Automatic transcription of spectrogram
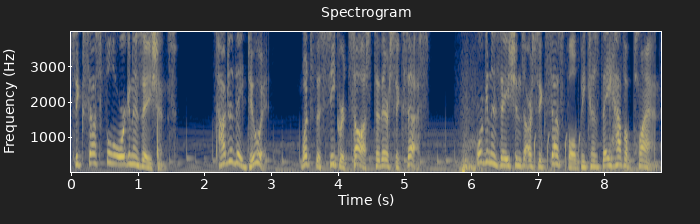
Successful organizations. How do they do it? What's the secret sauce to their success? Organizations are successful because they have a plan.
